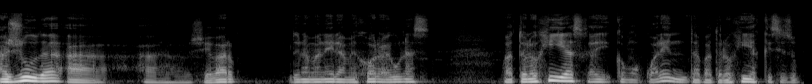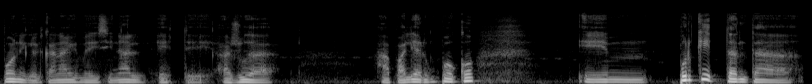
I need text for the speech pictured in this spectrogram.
ayuda a, llevar de una manera mejor algunas patologías, hay como 40 patologías que se supone que el cannabis medicinal este, ayuda a paliar un poco. Em, ¿Por qué tanta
